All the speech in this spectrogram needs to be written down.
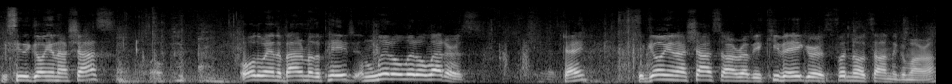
You see the Gilyan Hashas? All the way on the bottom of the page in little, little letters. Okay? The Gilyon Hashas are Rabbi Akiva Eger's footnotes on the Gemara.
